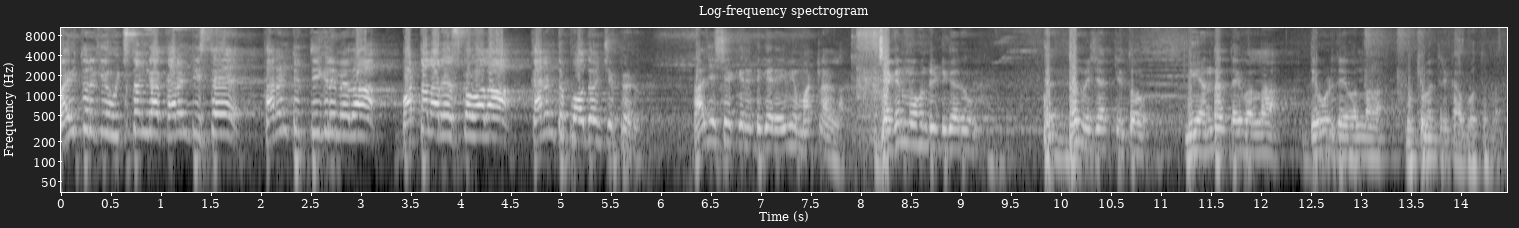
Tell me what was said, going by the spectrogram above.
రైతులకి ఉచితంగా కరెంట్ ఇస్తే కరెంటు తీగల మీద బట్టలు అరేసుకోవాలా? కరెంటు పోదు అని చెప్పాడు. రాజశేఖర రెడ్డి గారు ఏమీ మాట్లాడాల. జగన్మోహన్ రెడ్డి గారు పెద్ద మెజార్టీతో మీ అందరి దయవల్ల దేవుడి దయవల్ల ముఖ్యమంత్రి కాబోతున్నారు.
